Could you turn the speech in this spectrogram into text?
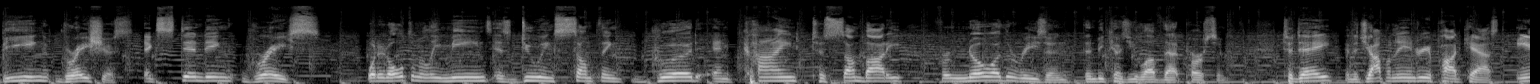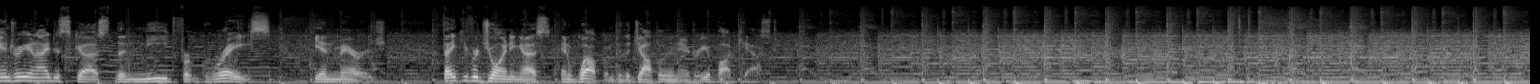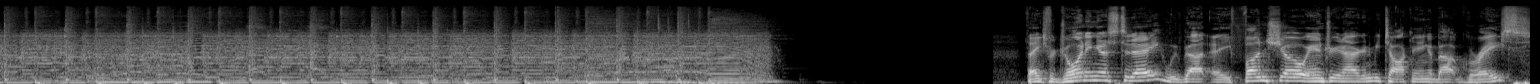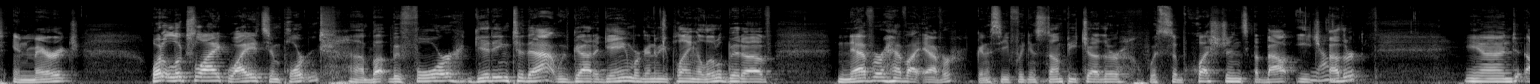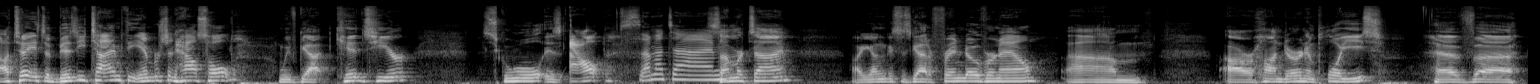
being gracious, extending grace. What it ultimately means is doing something good and kind to somebody for no other reason than because you love that person. Today, in the Joplin and Andrea podcast, Andrea and I discuss the need for grace in marriage. Thank you for joining us and welcome to the Joplin and Andrea podcast. Thanks for joining us today. We've got a fun show. Andrea and I are going to be talking about grace in marriage, what it looks like, why it's important. Uh, but before getting to that, we've got a game we're going to be playing a little bit of Never Have I Ever. We're going to see if we can stump each other with some questions about each Yeah. other. And I'll tell you, it's a busy time at the Emerson household. We've got kids here. School is out. Summertime. Summertime. Our youngest has got a friend over now. Um, our Honduran employees have uh,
